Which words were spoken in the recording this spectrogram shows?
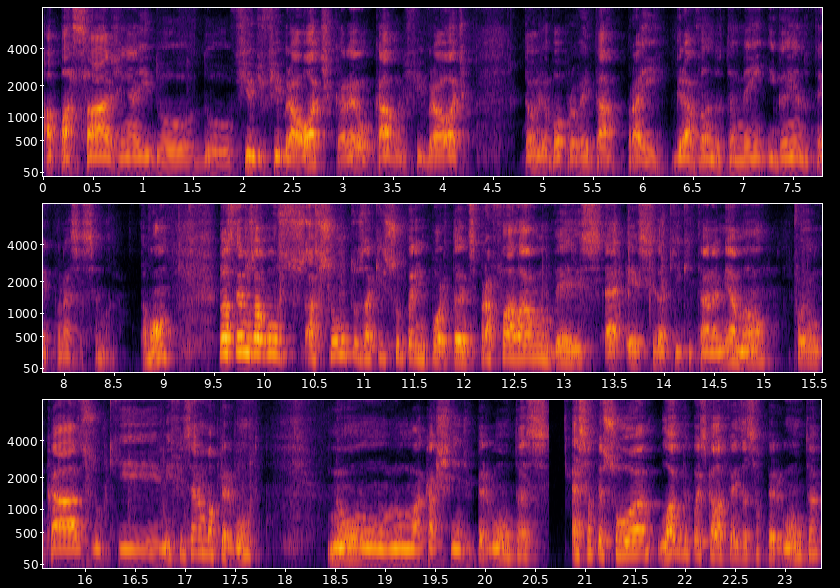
a passagem aí do, do fio de fibra ótica, né, o cabo de fibra ótica. Então eu já vou aproveitar para ir gravando também e ganhando tempo nessa semana, tá bom? Nós temos alguns assuntos aqui super importantes para falar. Um deles é esse daqui que está na minha mão. Foi um caso que me fizeram uma pergunta num, numa caixinha de perguntas. Essa pessoa, logo depois que ela fez essa pergunta,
